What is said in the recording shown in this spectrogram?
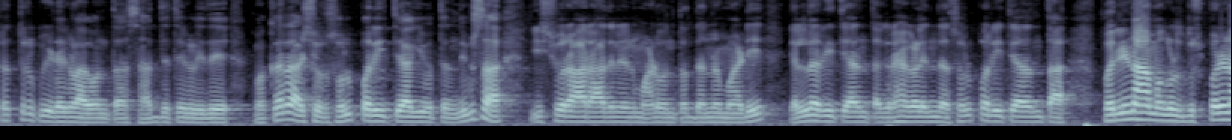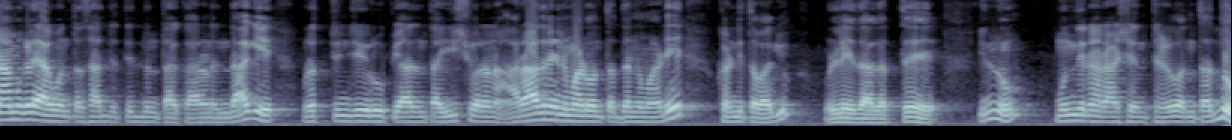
ಶತ್ರು ಪೀಡೆಗಳಾಗುವಂಥ ಸಾಧ್ಯತೆಗಳಿದೆ. ಮಕರ ರಾಶಿಯವರು ಸ್ವಲ್ಪ ರೀತಿಯಾಗಿ ಇವತ್ತಿನ ದಿವಸ ಈಶ್ವರ ಆರಾಧನೆಯನ್ನು ಮಾಡುವಂಥದ್ದನ್ನು ಮಾಡಿ ಎಲ್ಲ ರೀತಿಯಾದಂಥ ಗ್ರಹಗಳಿಂದ ಸ್ವಲ್ಪ ರೀತಿಯಾದಂಥ ಪರಿಣಾಮಗಳು, ದುಷ್ಪರಿಣಾಮಗಳೇ ಆಗುವಂಥ ಸಾಧ್ಯತೆ ಇದ್ದಂಥ ಕಾರಣದಿಂದಾಗಿ ಮೃತ್ಯುಂಜಯ ರೂಪಿಯಾದಂಥ ಈಶ್ವರನ ಆರಾಧನೆಯನ್ನು ಮಾಡುವಂಥದ್ದನ್ನು ಮಾಡಿ ಖಂಡಿತವಾಗಿಯೂ ಒಳ್ಳೆಯದಾಗತ್ತೆ. ಇನ್ನು ಮುಂದಿನ ರಾಶಿ ಅಂತ ಹೇಳುವಂಥದ್ದು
